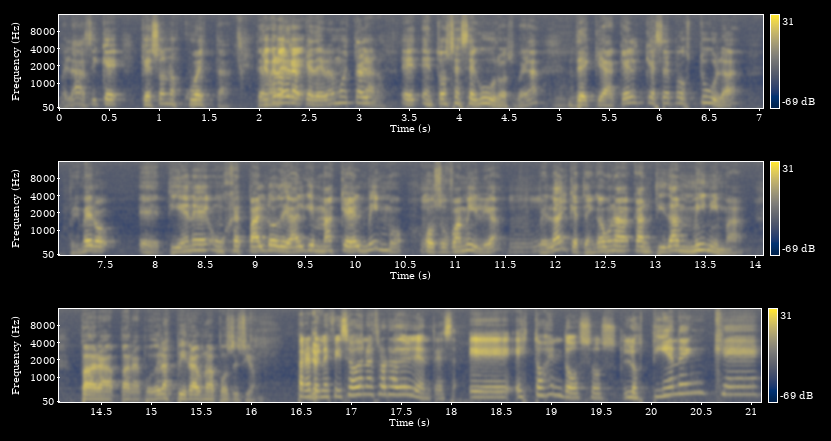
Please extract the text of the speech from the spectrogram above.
¿verdad? Así que, que eso nos cuesta. De Yo manera que- que, debemos estar claro. eh, entonces seguros, ¿verdad? De que aquel que se postula, primero, eh, tiene un respaldo de alguien más que él mismo o su familia, ¿verdad? Y que tenga una cantidad mínima para, para poder aspirar a una posición. Para el Ya- beneficio de nuestros radioyentes, eh, estos endosos los tienen que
